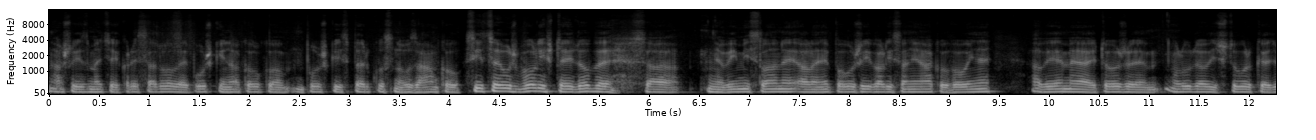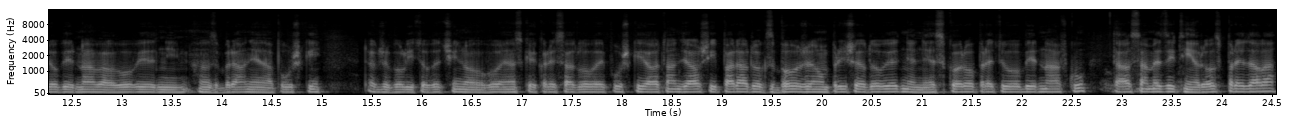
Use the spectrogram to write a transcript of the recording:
Našli sme tie kresadlové pušky, nakoľko pušky s perkusnou zámkou. Sice už boli v tej dobe sa vymyslené, ale nepoužívali sa nejako vojne. A vieme aj to, že Ludovič Štúr, keď objednával vo Viedni zbranie na pušky, takže boli to väčšinou vojenské kresadlové pušky. A tam ďalší paradox bol, že on prišiel do Viedne neskoro pre tú objednávku. Tá sa medzi tým rozpredala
